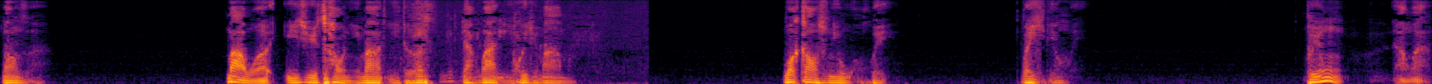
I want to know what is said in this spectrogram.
浪子骂我一句操你妈你得两万你会去骂吗？我告诉你我会我一定会。不用两万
